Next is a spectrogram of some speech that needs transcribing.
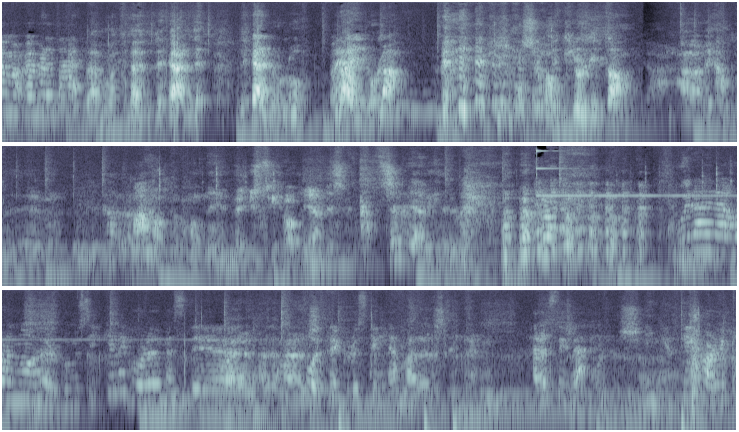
Hvem, hvem er dette her? Det er, det er, det er Lolo. Nei, Lola. Også kalt Lolita. Ja, vi katter. Kattemann? Kattemann i høyeste grad. Vi er nesten katt selv, vi er ikke det? Hvor er, har du noe, Hører du på musikk, eller går du mest i er Foretrekker du stillhet? her er det stille. Her er det stille. Ingenting. Har du ikke,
